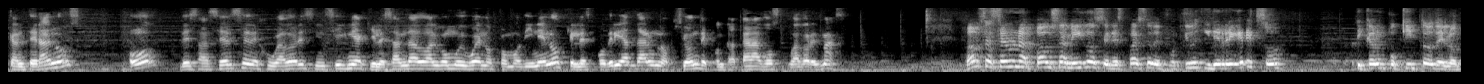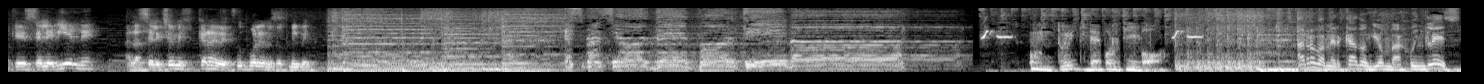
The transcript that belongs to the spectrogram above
canteranos o deshacerse de jugadores insignia que les han dado algo muy bueno como dinero, que les podrían dar una opción de contratar a dos jugadores más. Vamos a hacer una pausa, amigos, en Espacio Deportivo y de regreso platicar un poquito de lo que se le viene a la selección mexicana de fútbol en el 2020. Espacio Deportivo. Tuit deportivo. Arroba mercado guion bajo inglés.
